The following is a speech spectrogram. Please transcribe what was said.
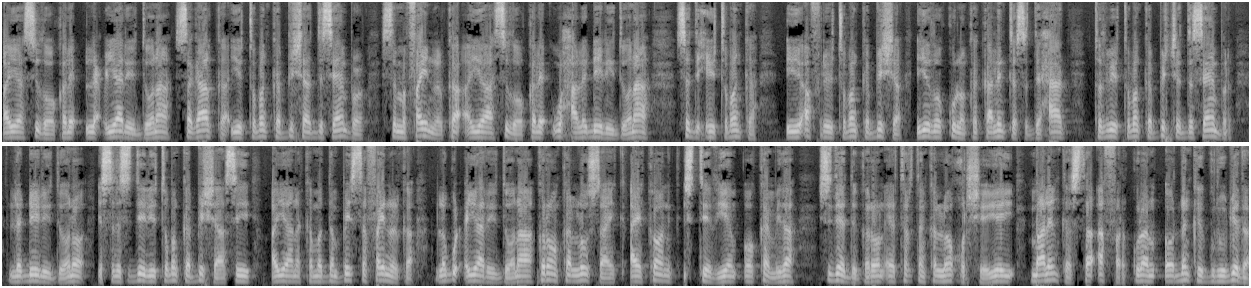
ayaa sidoo kale la ciyaari doonaa sagaalka iyo tobanka bisha desembar semifinalka ayaa sidoo kale waxaa la dheeli doonaa saddex iyo tobanka iyo afar iyo tobanka bisha iyadoo kulanka kaalinta saddexaad toddobiyo tobanka bisha desembar la dheeli doono. Isla siddeed iyo tobanka bishaasi ayaana kama dambaysta finalka lagu ciyaari doonaa garoonka lusik iconic stadium oo ka mid ah sideeda garoon ee tartanka loo qorsheeyey. Maalin kasta afar kulan oo dhanka guruubyada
